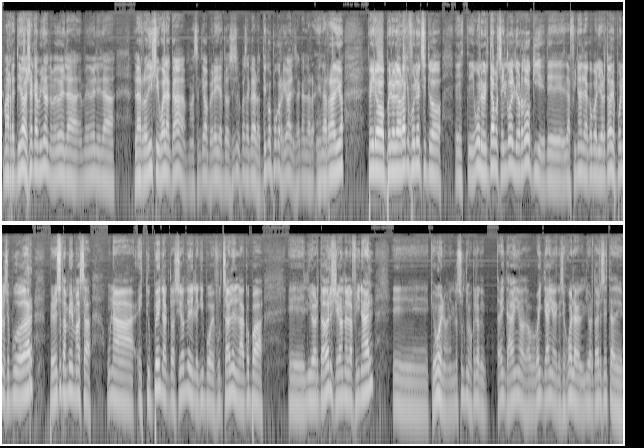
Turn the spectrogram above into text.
más retirado, ya caminando, me duele la, me duele la, la rodilla, igual acá, a Santiago Pereira, todo eso le pasa claro. Tengo pocos rivales acá en la, en la radio, pero, pero la verdad que fue un éxito. Este, bueno, gritamos el gol de Ordoqui de la final de la Copa Libertadores, después no se pudo dar, pero eso también más a una estupenda actuación del equipo de futsal en la Copa eh, Libertadores, llegando a la final, eh, que bueno, en los últimos creo que 30 años o 20 años de que se juega la Libertadores esta de,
